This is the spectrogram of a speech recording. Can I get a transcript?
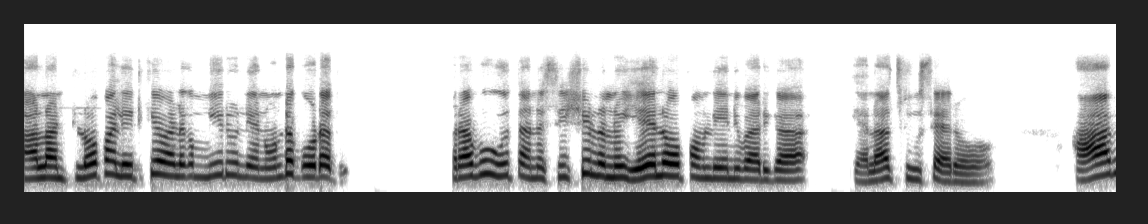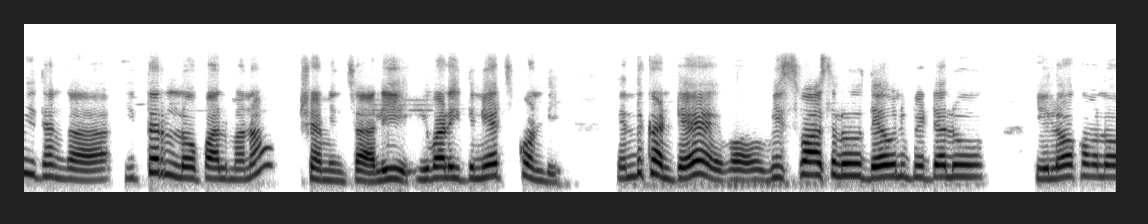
అలాంటి లోపాలు ఎతికే వాళ్ళగా మీరు నేను ఉండకూడదు. ప్రభువు తన శిష్యులను ఏ లోపం లేని వారిగా ఎలా చూశారో ఆ విధంగా ఇతర లోపాలు మనం క్షమించాలి. ఇవాళ ఇది నేర్చుకోండి. ఎందుకంటే విశ్వాసులు దేవుని బిడ్డలు ఈ లోకంలో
